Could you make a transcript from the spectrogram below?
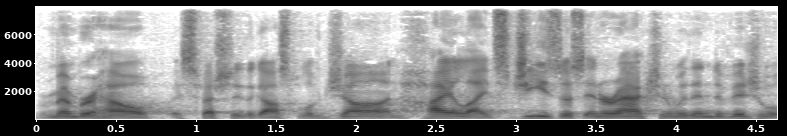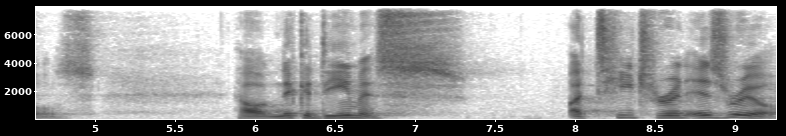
Remember how, especially the Gospel of John, highlights Jesus' interaction with individuals. How Nicodemus, a teacher in Israel,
